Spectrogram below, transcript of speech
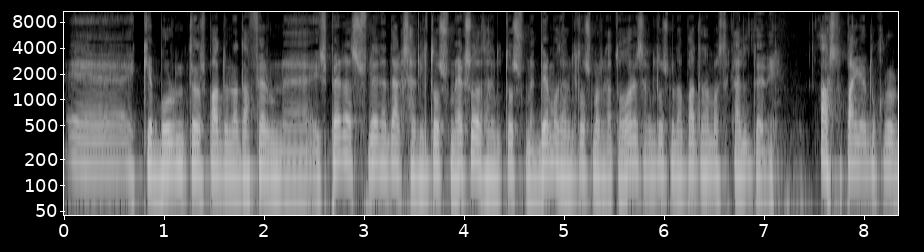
ε, και μπορούν τέλος πάντων να τα φέρουν ε, εις πέρας, σου λένε εντάξει, θα γλιτώσουμε έξοδα, θα γλιτώσουμε demo, θα γλιτώσουμε εργατόρες, θα γλιτώσουμε τα πάντα, θα είμαστε καλύτεροι. Α το πάει για του χρόνου.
